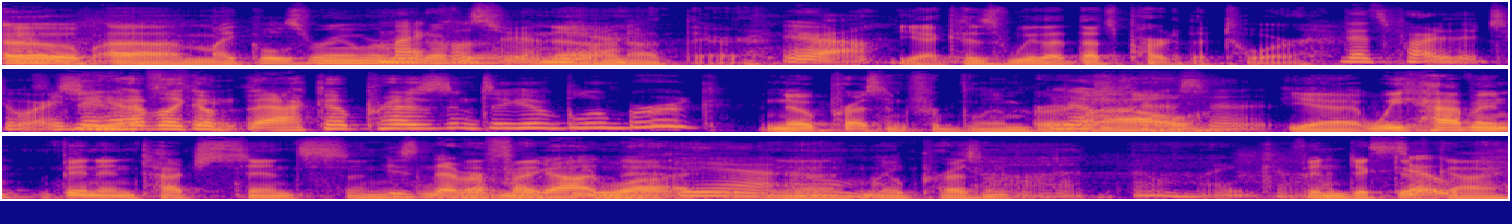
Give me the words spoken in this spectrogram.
Oh, uh, Michael's room or Michael's whatever? room, No, yeah. not there. Yeah. yeah, because that, that's part of the tour. That's part of the tour. Do you have like a backup present to give Bloomberg? No present for Bloomberg. No Wow. present. Yeah, we haven't been in touch since, and He's never that might be forgotten why. it. Yeah. oh my no present. God. Oh my god. Vindictive so, guy.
